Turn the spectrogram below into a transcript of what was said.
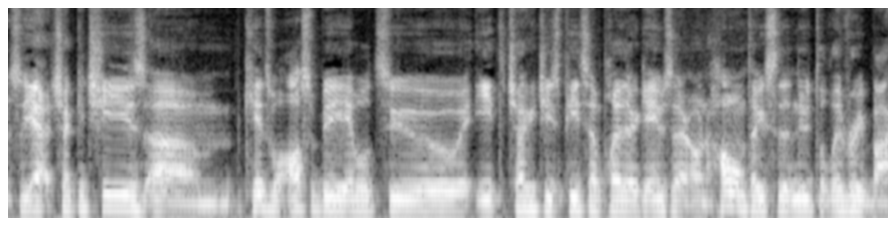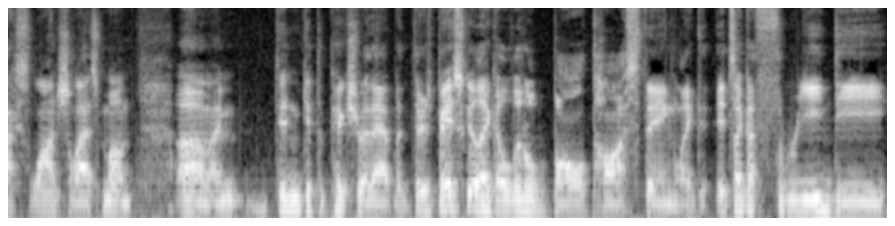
so yeah, Chuck E. Cheese. Um, kids will also be able to eat the Chuck E. Cheese pizza and play their games in their own home thanks to the new delivery box launched last month. Um, I didn't get the picture of that, but there's basically like a little ball toss thing. Like it's like a 3D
